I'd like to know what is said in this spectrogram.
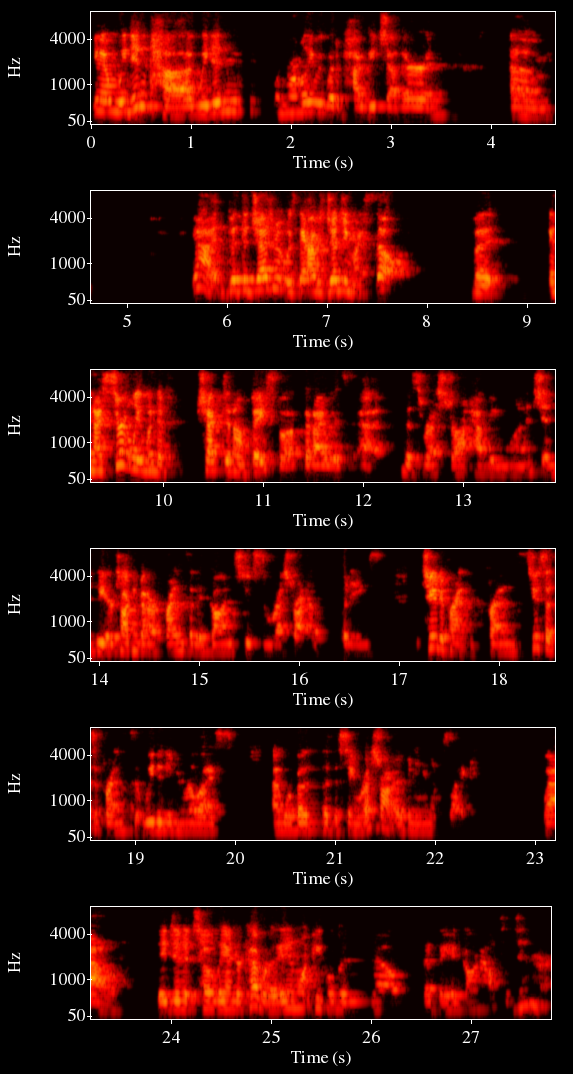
you know we didn't hug we didn't well, normally we would have hugged each other and um, yeah, but the judgment was there. I was judging myself, but and I certainly wouldn't have checked it on Facebook that I was at this restaurant having lunch. And we were talking about our friends that had gone to some restaurant openings, two different friends, two sets of friends that we didn't even realize uh, were both at the same restaurant opening. And it was like, wow, they did it totally undercover. They didn't want people to know that they had gone out to dinner.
